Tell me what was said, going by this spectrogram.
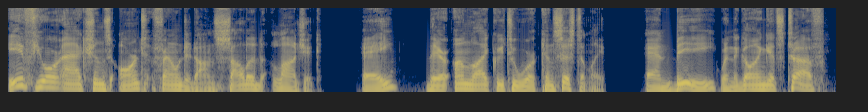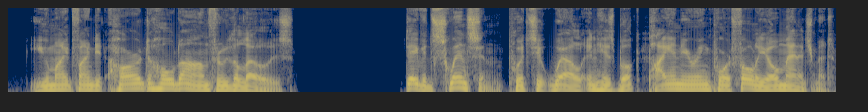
If your actions aren't founded on solid logic, A, they're unlikely to work consistently, and B, when the going gets tough, you might find it hard to hold on through the lows. David Swensen puts it well in his book Pioneering Portfolio Management.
